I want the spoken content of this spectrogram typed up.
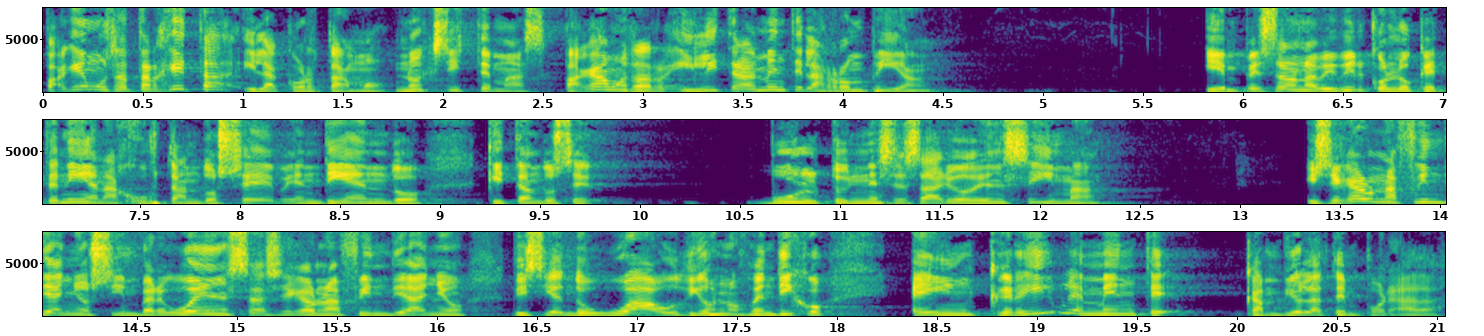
paguemos la tarjeta y la cortamos, no existe más. Pagamos la- y literalmente la rompían. Y empezaron a vivir con lo que tenían, ajustándose, vendiendo, quitándose bulto innecesario de encima. Y llegaron a fin de año sin vergüenza, llegaron a fin de año diciendo, wow, Dios nos bendijo. E increíblemente cambió la temporada.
